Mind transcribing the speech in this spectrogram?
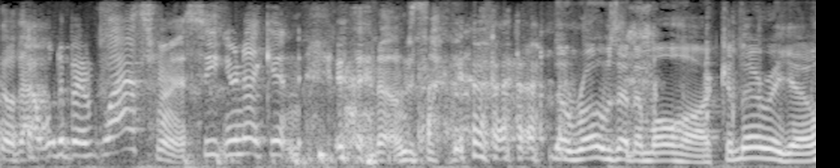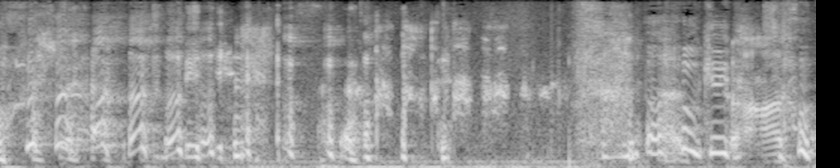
No, that would have been blasphemous. See, you're not getting. no, I'm just. the robes and the mohawk. There we go. okay. Awesome.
